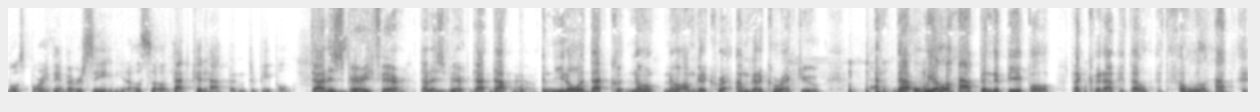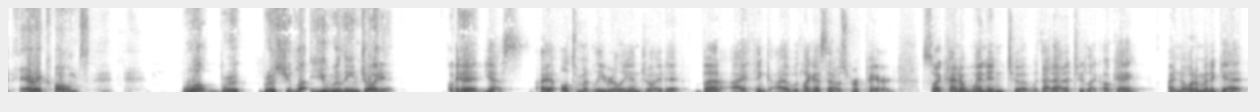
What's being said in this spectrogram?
most boring thing I've ever seen." You know, so that could happen to people. That is very fair. That is very that that Yeah. and you know what that could no no I'm gonna correct I'm gonna correct you. That, that will happen to people. That could have that that will happen. Eric Holmes. Well, Bruce, Bruce, you lo- you really enjoyed it. Okay. I did, yes. I ultimately really enjoyed it, but I think I would, like I said, I was prepared. So I kind of went into it with that attitude, like, okay, I know what I'm going to get.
